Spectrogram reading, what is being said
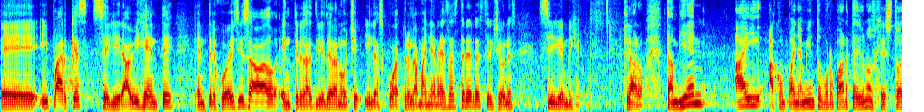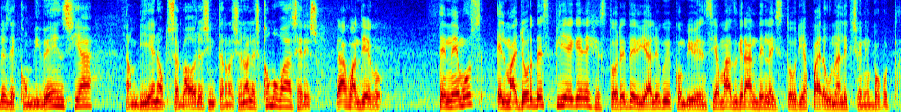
eh, y parques seguirá vigente entre jueves y sábado entre las 10 de la noche y las 4 de la mañana. Esas tres restricciones siguen vigentes. Claro, también hay acompañamiento por parte de unos gestores de convivencia, también observadores internacionales. ¿Cómo va a hacer eso? Vea, Juan Diego, tenemos el mayor despliegue de gestores de diálogo y convivencia más grande en la historia para una elección en Bogotá.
